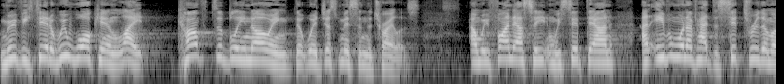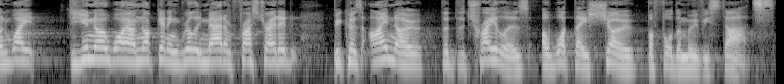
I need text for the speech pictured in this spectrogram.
movie theater, we walk in late, comfortably knowing that we're just missing the trailers and we find our seat and we sit down. And even when I've had to sit through them and wait, do you know why I'm not getting really mad and frustrated? Because I know that the trailers are what they show before the movie starts.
